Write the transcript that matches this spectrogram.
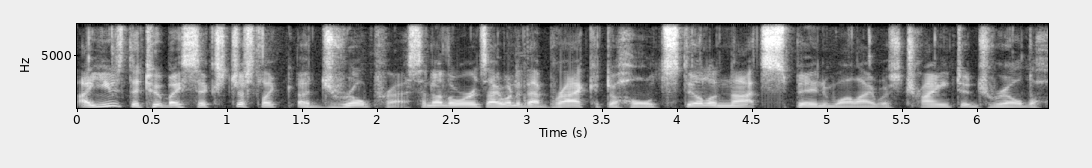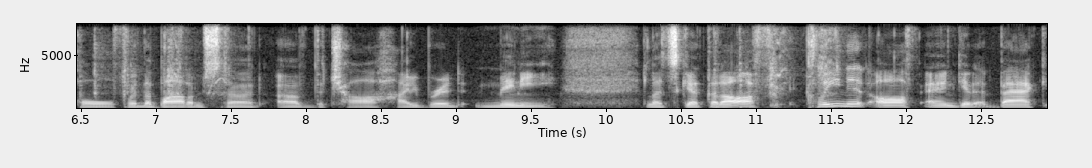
I used the 2x6 just like a drill press. In other words, I wanted that bracket to hold still and not spin while I was trying to drill the hole for the bottom stud of the Cha Hybrid Mini. Let's get that off, clean it off, and get it back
